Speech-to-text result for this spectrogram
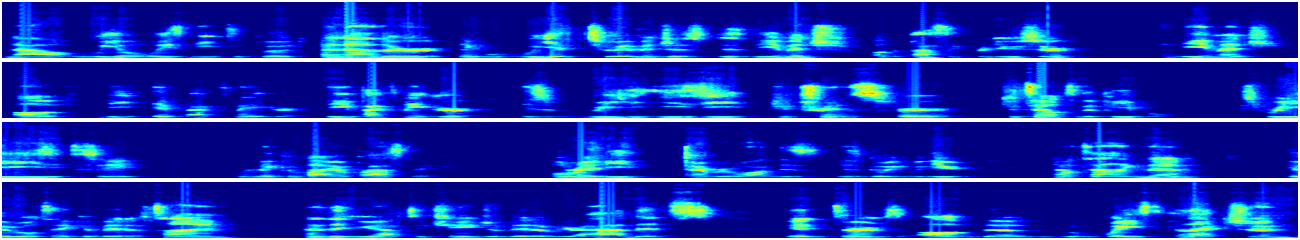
Now we always need to put another. Like we give two images: is the image of the plastic producer and the image of the impact maker. The impact maker is really easy to transfer to tell to the people. It's really easy to say we make a bioplastic. Already everyone is, is going with you. Now telling them it will take a bit of time and then you have to change a bit of your habits in terms of the, the waste collection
